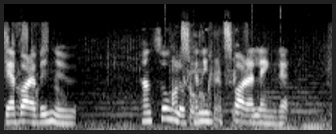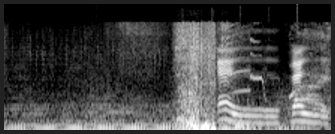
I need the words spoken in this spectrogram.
Det är bara vi nu. Han Solo kan inte spara längre. Ej, rej.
